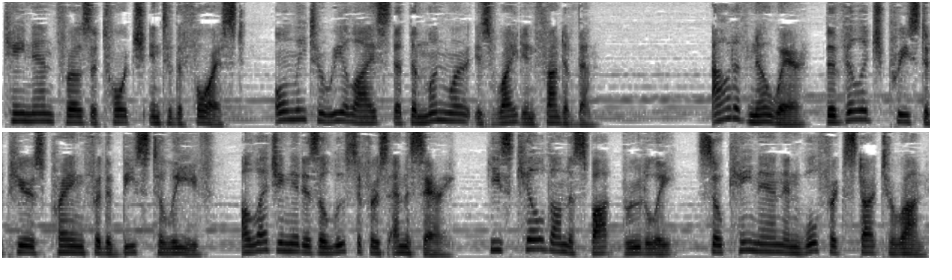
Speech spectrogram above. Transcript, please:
Kainan throws a torch into the forest, only to realize that the Moorwen is right in front of them. Out of nowhere, the village priest appears praying for the beast to leave, alleging it is a Lucifer's emissary. He's killed on the spot brutally, so Kainan and Wulfric start to run,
